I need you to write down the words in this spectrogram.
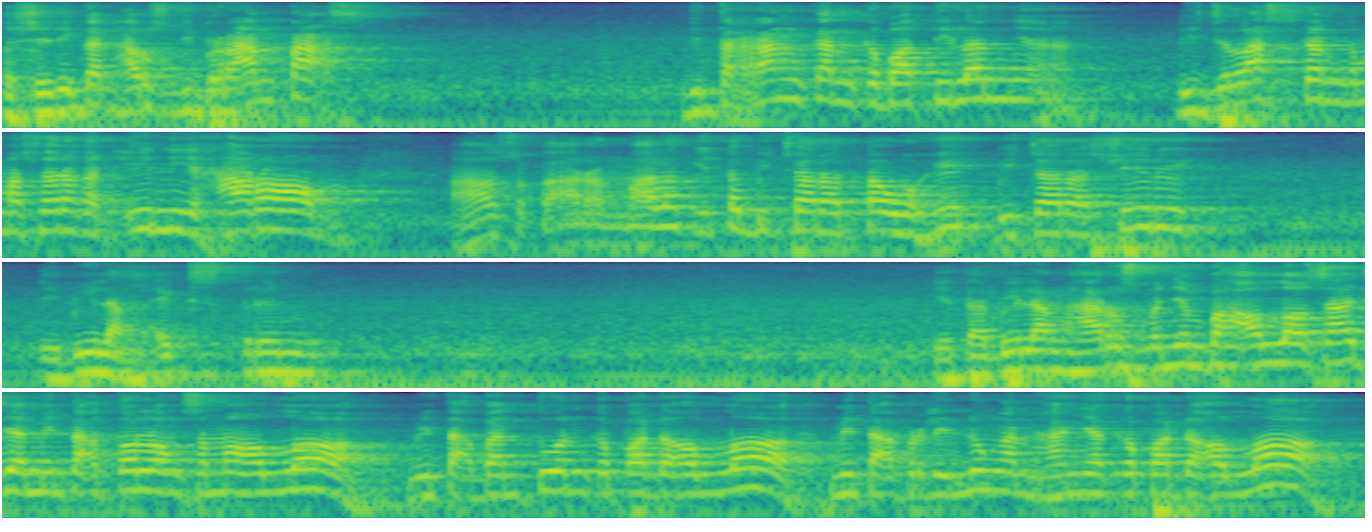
Kesyirikan harus diberantas. Diterangkan kebatilannya, dijelaskan ke masyarakat ini haram. Ah, sekarang malah kita bicara tauhid, bicara syirik. Dibilang ekstrim, kita bilang harus menyembah Allah saja, minta tolong sama Allah, minta bantuan kepada Allah, minta perlindungan hanya kepada Allah.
